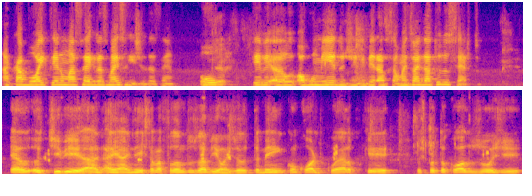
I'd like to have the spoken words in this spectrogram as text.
acabou aí tendo umas regras mais rígidas, né? Ou é. teve é, algum medo de liberação, mas vai dar tudo certo. É, eu, tive. A, a Inês estava falando dos aviões. Eu também concordo com ela, porque os protocolos hoje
